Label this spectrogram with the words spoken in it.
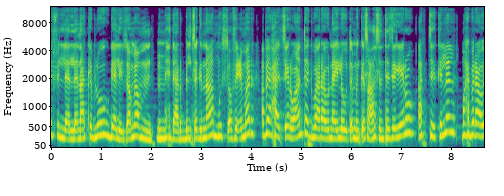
ንፍለ ኣለና ክብሉ ገሊፆም እዮም። ምምሕዳር ብልፅግና ሙስጦፊ ዑመር ኣብ ሓፂር እዋን ተግባራዊ ናይ ለውጢ ምንቅስቓስ እንተዘይገይሩ ኣብቲ ክልል ማሕበራዊ፣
